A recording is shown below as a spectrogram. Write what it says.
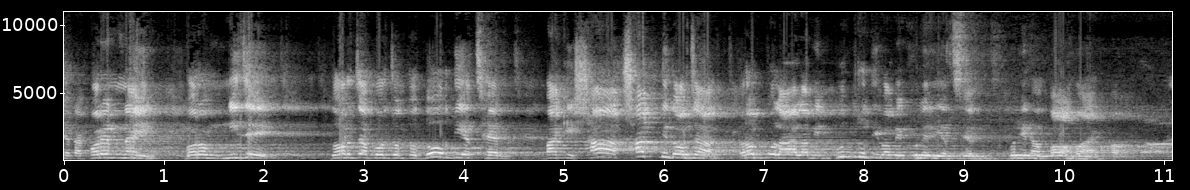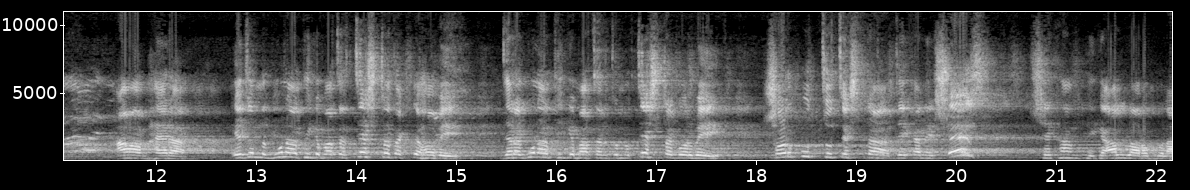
সেটা করেন নাই, বরং নিজে দরজা পর্যন্ত দৌড় দিয়েছেন, বাকি সাত, সাতটি দরজা রব্বুল আলমিন কুদরতিভাবে খুলে দিয়েছেন বলি না। আমার ভাইরা এজন্য গুণা থেকে বাঁচার চেষ্টা থাকতে হবে যারা গুণা থেকে বাঁচার জন্য চেষ্টা করবে, সর্বোচ্চ চেষ্টা যেখানে শেষ, সেখান থেকে আল্লাহ রব্বুল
